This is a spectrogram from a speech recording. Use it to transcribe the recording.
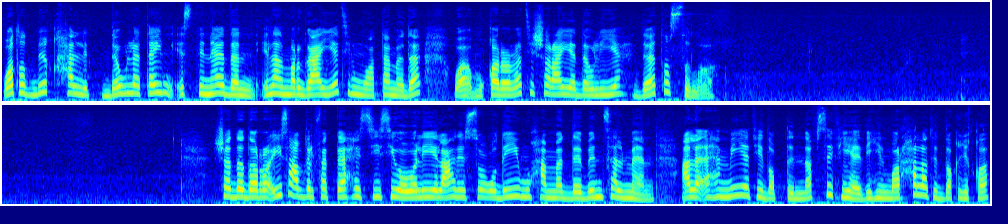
وتطبيق حل الدولتين استنادا إلى المرجعيات المعتمدة ومقررات الشرعية الدولية ذات الصلة. شدد الرئيس عبد الفتاح السيسي وولي العهد السعودي محمد بن سلمان على أهمية ضبط النفس في هذه المرحلة الدقيقة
